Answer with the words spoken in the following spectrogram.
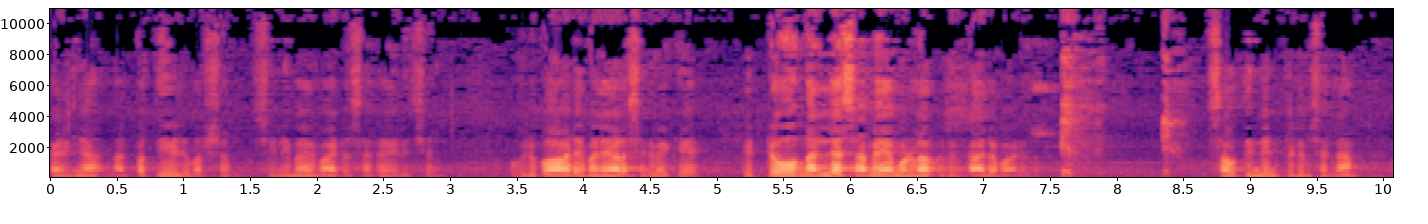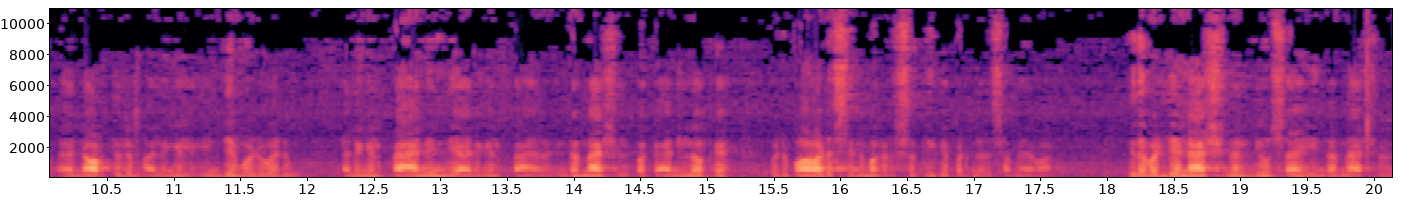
കഴിഞ്ഞ നാൽപ്പത്തിയേഴ് വർഷം സിനിമയുമായിട്ട് സഹകരിച്ച് ഒരുപാട് മലയാള സിനിമയ്ക്ക് ഏറ്റവും നല്ല സമയമുള്ള ഒരു കാലമാണിത്. സൗത്ത് ഇന്ത്യൻ ഫിലിംസ് എല്ലാം നോർത്തിലും അല്ലെങ്കിൽ ഇന്ത്യ മുഴുവനും അല്ലെങ്കിൽ പാൻ ഇന്ത്യ അല്ലെങ്കിൽ ഇന്റർനാഷണൽ ഇപ്പൊ കാനിലൊക്കെ ഒരുപാട് സിനിമകൾ ശ്രദ്ധിക്കപ്പെടുന്ന ഒരു സമയമാണ്. ഇത് വലിയ നാഷണൽ ന്യൂസായി ഇന്റർനാഷണൽ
